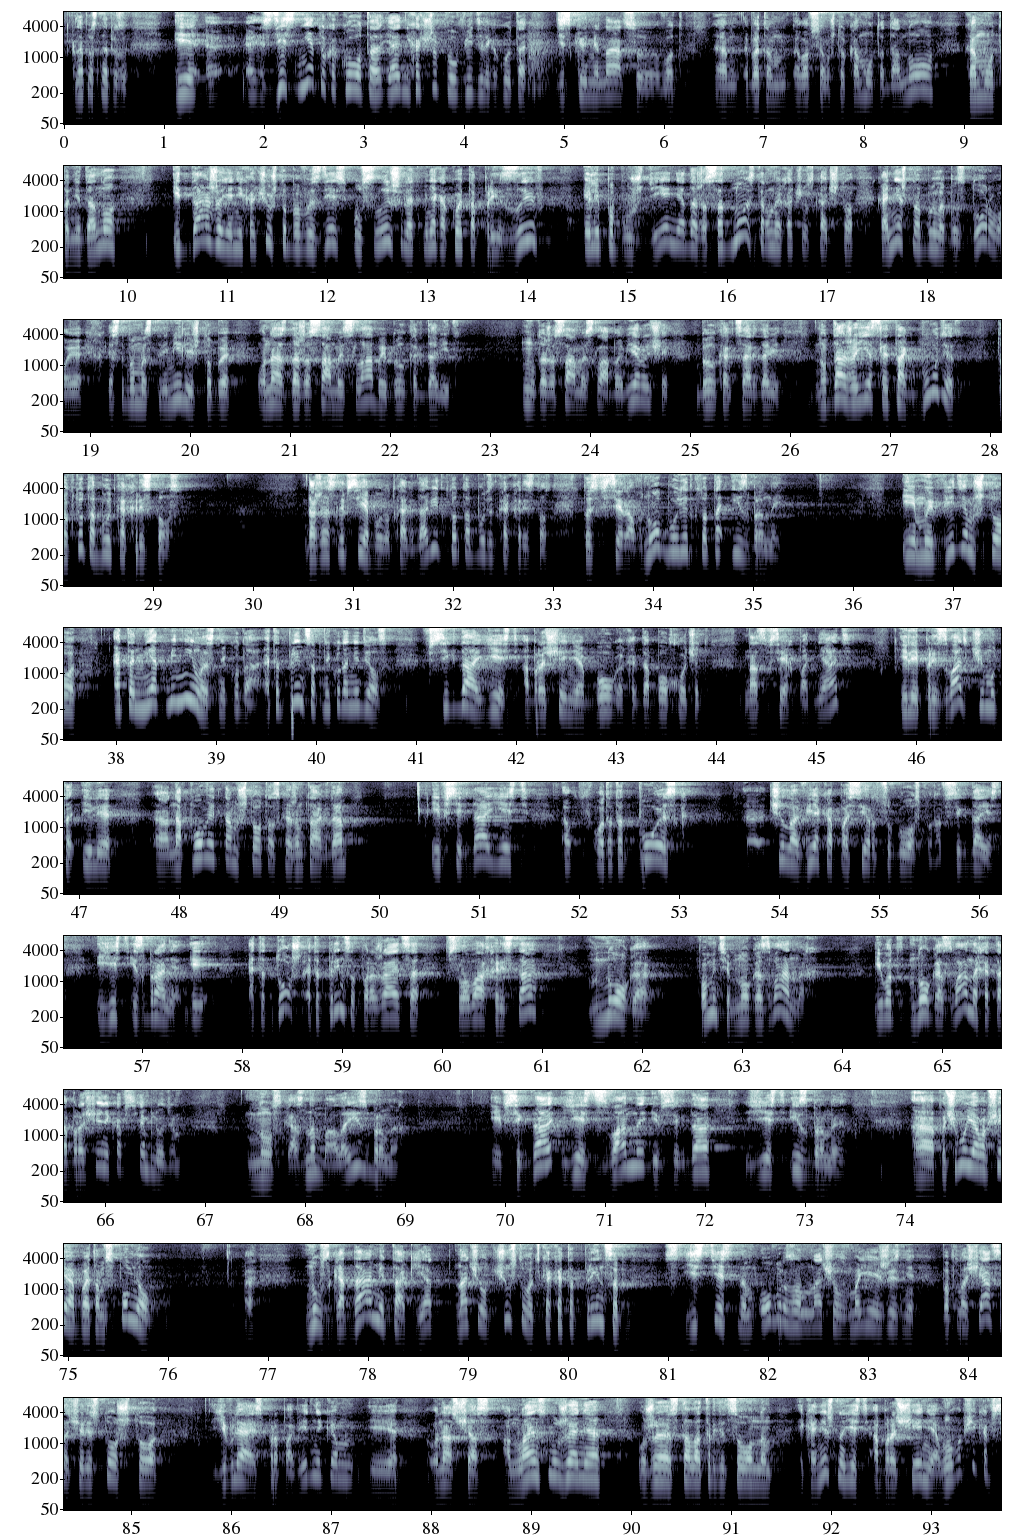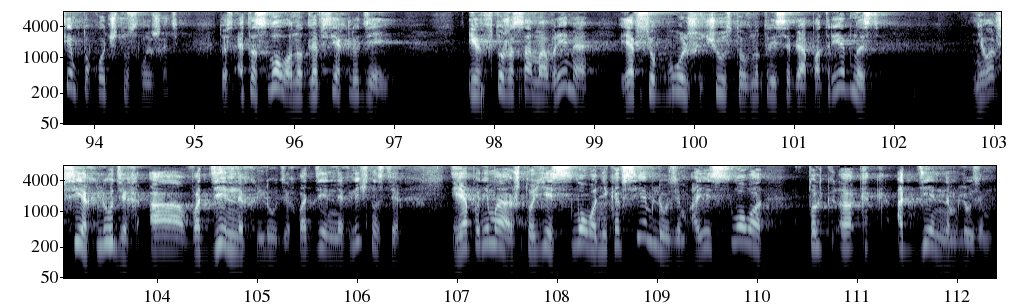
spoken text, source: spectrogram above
Постоянно присутствует. И э, э здесь нету какого-то, я не хочу, чтобы вы увидели какую-то дискриминацию вот, э, в этом, во всем, что кому-то дано, кому-то не дано. И даже я не хочу, чтобы вы здесь услышали от меня какой-то призыв – или побуждение даже. С одной стороны, хочу сказать, что, конечно, было бы здорово, если бы мы стремились, чтобы у нас даже самый слабый был как Давид. Ну, даже самый слабый верующий был как царь Давид. Но даже если так будет, то кто-то будет как Христос. Даже если все будут как Давид, кто-то будет как Христос. То есть все равно будет кто-то избранный. И мы видим, что это не отменилось никуда. Этот принцип никуда не делся. Всегда есть обращение Бога, когда Бог хочет нас всех поднять, или призвать к чему-то, или э, напомнить нам что-то, скажем так, да. И всегда есть э, вот этот поиск э, человека по сердцу Господа. Всегда есть. И есть избрание. И это то, что, этот принцип выражается в словах Христа много, помните, много званных. И вот много званых – это обращение ко всем людям. Но сказано мало избранных. И всегда есть званые, и всегда есть избранные. А почему я вообще об этом вспомнил? А, ну, с годами так я начал чувствовать, как этот принцип естественным образом начал в моей жизни воплощаться через то, что являясь проповедником, и у нас сейчас онлайн-служение уже стало традиционным, и, конечно, есть обращение, ну, вообще ко всем, кто хочет услышать. То есть это слово, оно для всех людей. И в то же самое время я все больше чувствую внутри себя потребность не во всех людях, а в отдельных людях, в отдельных личностях. И я понимаю, что есть слово не ко всем людям, а есть слово только э, как отдельным людям.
